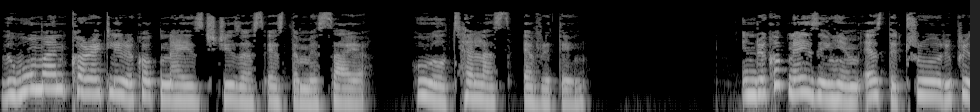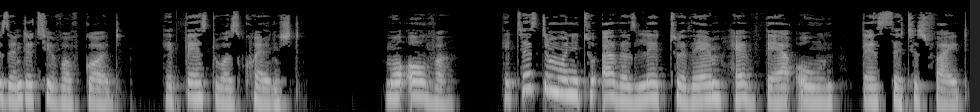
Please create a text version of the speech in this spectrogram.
The woman correctly recognized Jesus as the Messiah who will tell us everything. In recognizing him as the true representative of God, her thirst was quenched. Moreover, her testimony to others led to them have their own thirst satisfied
